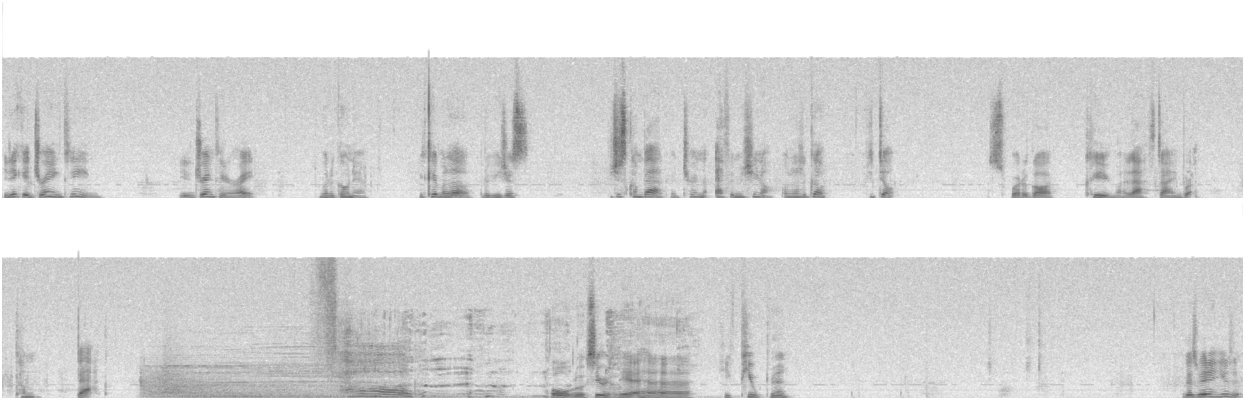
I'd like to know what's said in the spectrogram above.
You didn't get drained clean. You drain clean, right? You wanna go now. You killed my love, but if you just you just come back and turn the effing machine off, I'll let it go. If you don't, I swear to God, kill my last dying breath. Come back. Fuck. Oh, no, seriously, yeah. He puked, man. Because we didn't use it.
